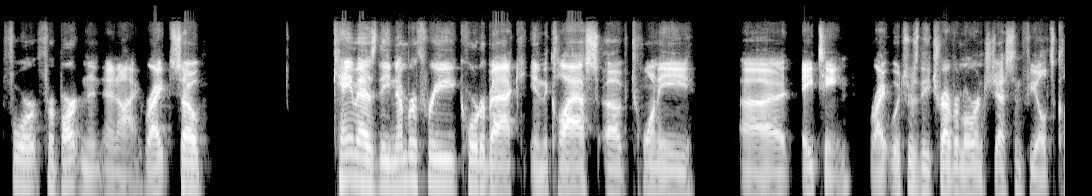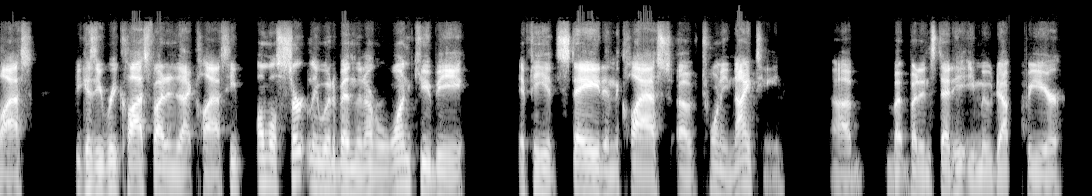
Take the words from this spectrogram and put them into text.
for for Barton and, and, I, right? So came as the number three quarterback in the class of 2018, uh, right, which was the Trevor Lawrence Justin Fields class because he reclassified into that class. He almost certainly would have been the number one QB if he had stayed in the class of 2019. Uh, but but instead he, he moved up a year.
